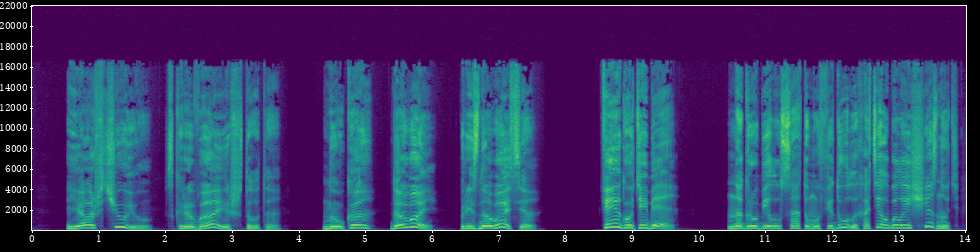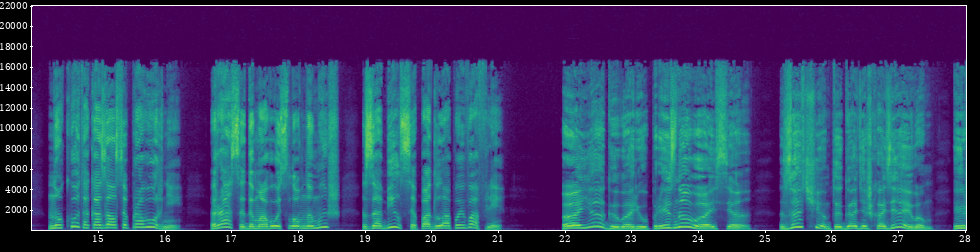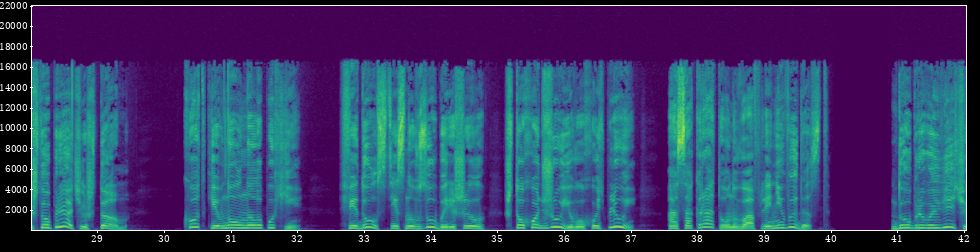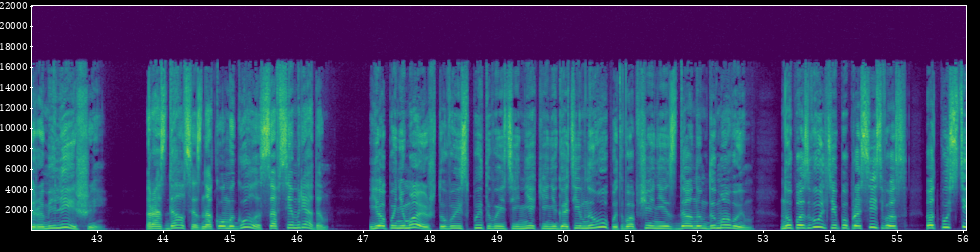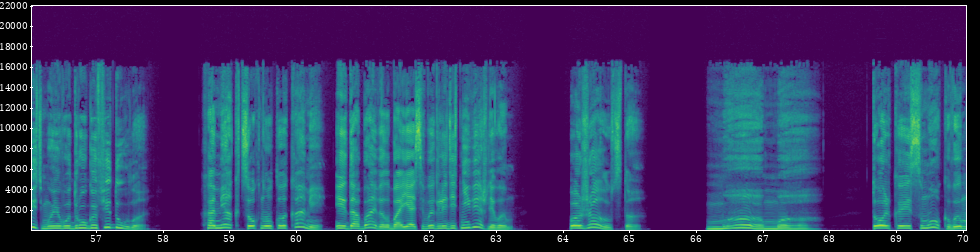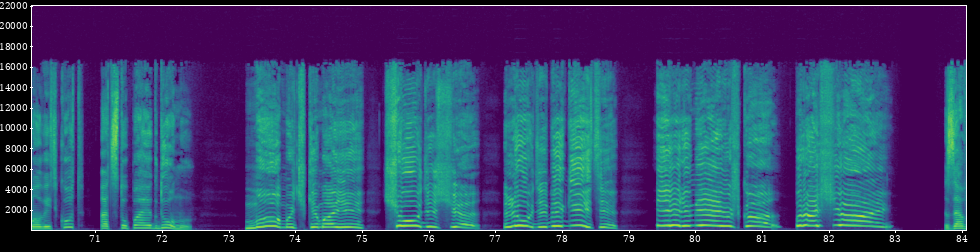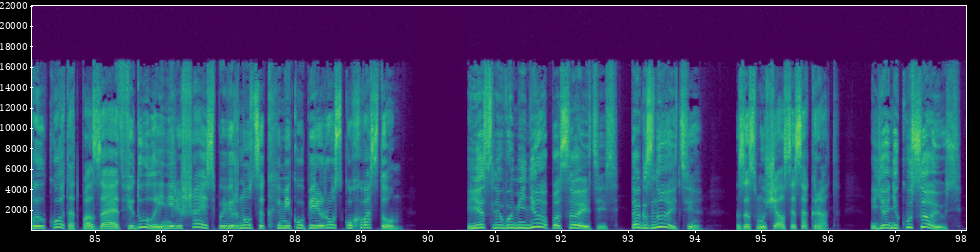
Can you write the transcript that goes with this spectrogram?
«Я ж чую, скрываешь что-то. Ну-ка, давай, признавайся!» «Фигу тебе!» Нагрубил усатому Федул и хотел было исчезнуть, но кот оказался проворней. Раз и домовой, словно мышь, забился под лапой вафли. «А я говорю, признавайся! Зачем ты гадишь хозяевам и что прячешь там?» Кот кивнул на лопухи. Федул, стиснув зубы, решил, что хоть жуй его, хоть плюй, а Сократа он вафли не выдаст. «Доброго вечера, милейший!» Раздался знакомый голос совсем рядом. «Я понимаю, что вы испытываете некий негативный опыт в общении с данным домовым, но позвольте попросить вас отпустить моего друга Федула». Хомяк цокнул клыками и добавил, боясь выглядеть невежливым. «Пожалуйста». «Мама!» Только и смог вымолвить кот, отступая к дому. «Мамочки мои! Чудище! Люди, бегите! Еремеюшка, прощай!» Завыл кот, отползая от Федула и не решаясь повернуться к хомяку-переростку хвостом. «Если вы меня опасаетесь, так знайте!» Засмущался Сократ. «Я не кусаюсь!»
